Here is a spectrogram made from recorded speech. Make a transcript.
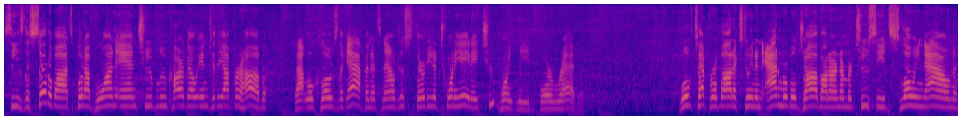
sees the SOTAbots put up one and two blue cargo into the upper hub. That will close the gap, and it's now just 30 to 28, a two point lead for red. Wolf Tech Robotics doing an admirable job on our number two seed, slowing down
